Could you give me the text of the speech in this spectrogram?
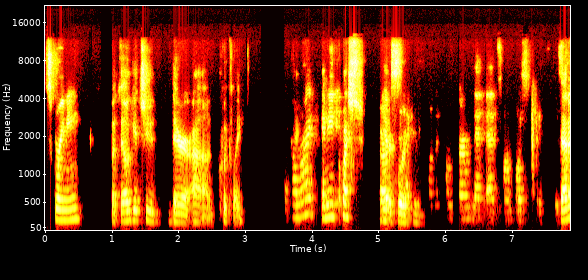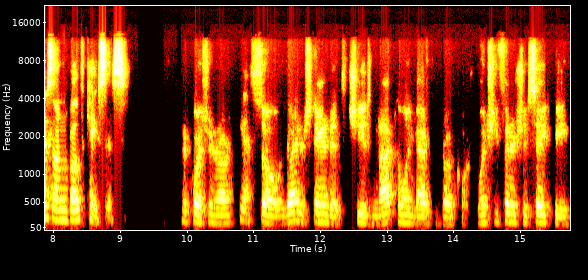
screening, but they'll get you there uh, quickly. All right, any question? I have Yes, question. Want to confirm that that's on both cases. that is on both cases. The question, Ron. Yes. So as I understand it, she is not going back to drug court. Once she finishes SafeP,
